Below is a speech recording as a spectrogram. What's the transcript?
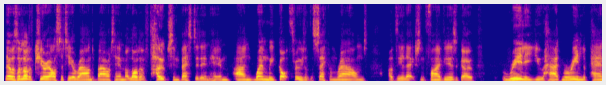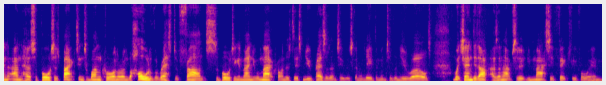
there was a lot of curiosity around about him, a lot of hopes invested in him. And when we got through to the second round of the election five years ago, really you had Marine Le Pen and her supporters backed into one corner and the whole of the rest of France supporting Emmanuel Macron as this new president who was going to lead them into the new world, which ended up as an absolutely massive victory for him.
